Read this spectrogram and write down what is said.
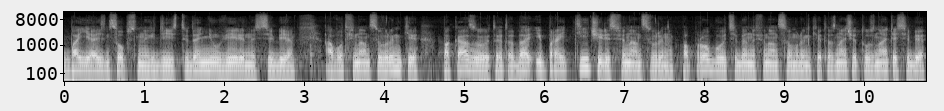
боязнь собственных действий, да, неуверенность в себе. А вот финансовые рынки показывают это, да, и пройти через финансовый рынок, попробовать себя на финансовом рынке, это значит узнать о себе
